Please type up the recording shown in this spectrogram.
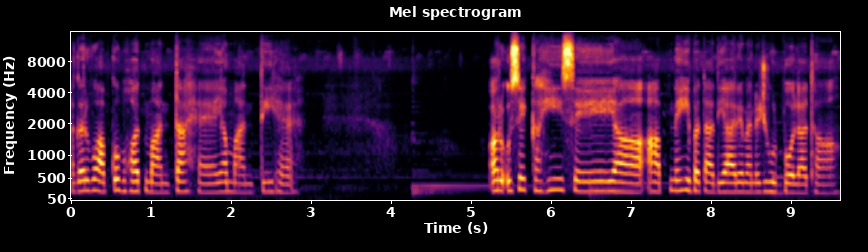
अगर वो आपको बहुत मानता है या मानती है और उसे कहीं से या आपने ही बता दिया, अरे, मैंने झूठ बोला था।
